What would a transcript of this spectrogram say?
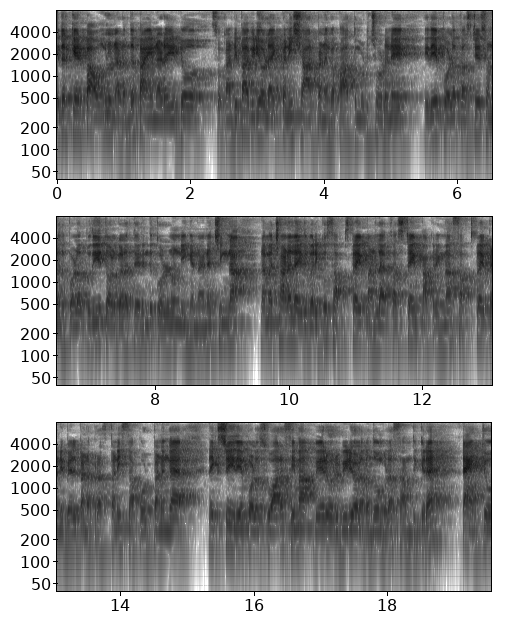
இதற்கேற்ப அவங்களும் நடந்து பயனடையட்டும். ஸோ கண்டிப்பாக வீடியோ லைக் பண்ணி ஷேர் பண்ணுங்கள் பார்த்து முடிச்ச உடனே இதே போல் ஃபஸ்ட்டே சொன்னது போல் புதிய தோள்களை தெரிந்து கொள்ளணும்னு நீங்கள் நினச்சிங்கன்னா நம்ம சேனலை இது வரைக்கும் சப்ஸ்கிரைப் பண்ணல. ஃபஸ்ட் டைம் பார்க்குறீங்கன்னா சப்ஸ்கிரைப் பண்ணி பெல் பண்ண ப்ரெஸ் பண்ணி சப்போர்ட் பண்ணுங்கள் நெக்ஸ்ட்டு இதே போல் சுவாரஸ்யமாக வேறொரு வீடியோவில் வந்து உங்களை சந்திக்கிறேன். தேங்க்யூ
